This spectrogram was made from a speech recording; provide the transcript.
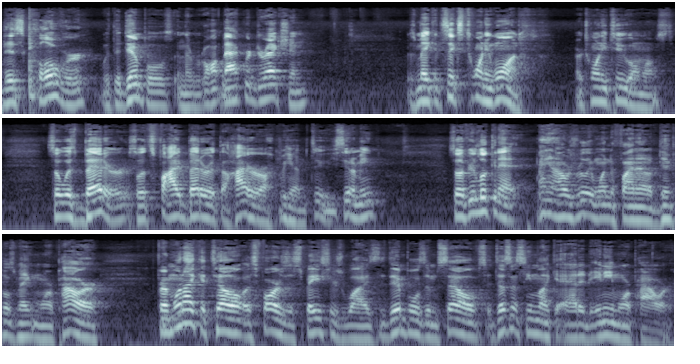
This clover with the dimples in the backward direction was making 621 or 22 almost. So it was better. So it's five better at the higher RPM too. You see what I mean? So if you're looking at, man, I was really wanting to find out if dimples make more power. From what I could tell, as far as the spacers wise, the dimples themselves, it doesn't seem like it added any more power.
